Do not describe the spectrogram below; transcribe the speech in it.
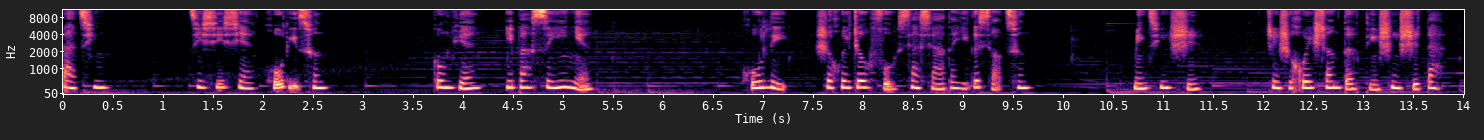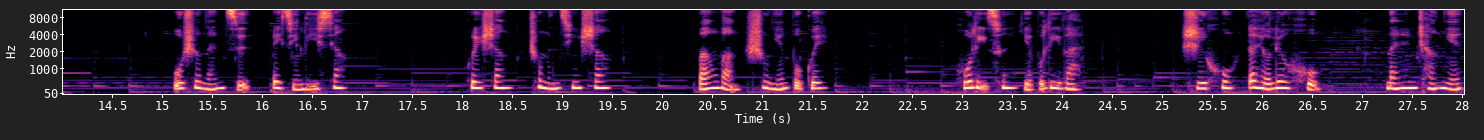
大清鸡西县湖里村，公元一八四一年。湖里是徽州府下辖的一个小村。明清时，正是徽商的鼎盛时代。无数男子背井离乡，徽商出门经商，往往数年不归。湖里村也不例外，十户倒有六户，男人常年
